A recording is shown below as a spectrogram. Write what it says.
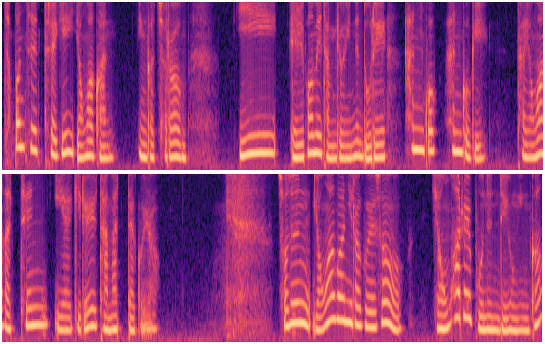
첫 번째 트랙이 영화관인 것처럼 이 앨범에 담겨 있는 노래 한곡한 곡이 다 영화 같은 이야기를 담았다고요. 저는 영화관이라고 해서 영화를 보는 내용인가?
